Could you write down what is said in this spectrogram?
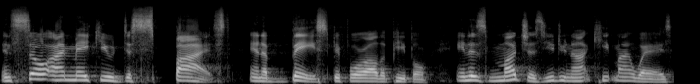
And so I make you despised and abased before all the people, inasmuch as you do not keep my ways,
